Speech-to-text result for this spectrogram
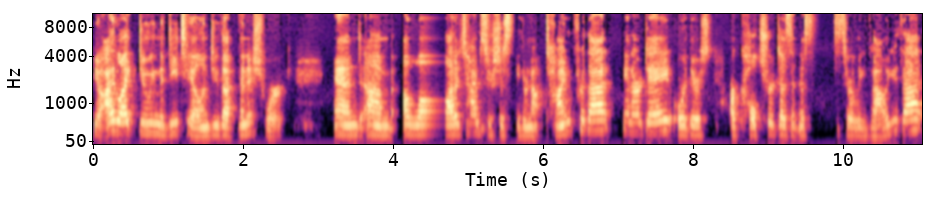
You know i like doing the detail and do that finish work. And um, a lot of times there's just either not time for that in our day or there's our culture doesn't necessarily value that.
